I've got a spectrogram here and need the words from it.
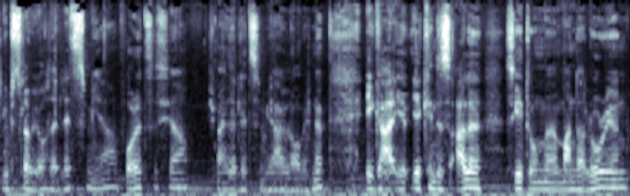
gibt es glaube ich auch seit letztem Jahr, vorletztes Jahr, ich meine seit letztem Jahr glaube ich, ne? Egal, ihr, ihr, kennt es alle, es geht um äh, Mandalorian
